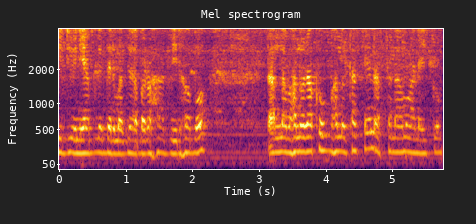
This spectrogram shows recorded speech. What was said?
ভিডিও নিয়ে আপনাদের মাঝে আবারও হাজির হব। তা আল্লাহ ভালো রাখুক, ভালো থাকেন। আসসালামু আলাইকুম।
